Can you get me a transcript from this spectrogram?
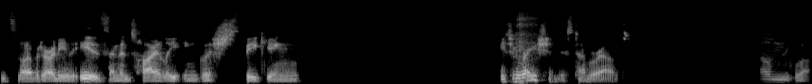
it's not a majority, it is an entirely English speaking iteration this time around. Um, well,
